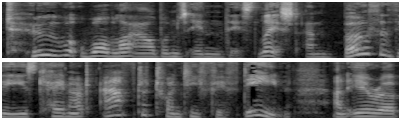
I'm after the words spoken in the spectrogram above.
two Wobbler albums in this list, and both of these came out after 2015, an era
